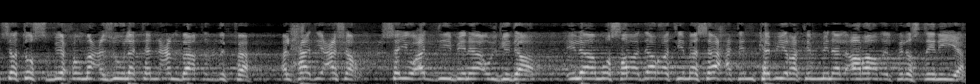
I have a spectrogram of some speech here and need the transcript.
ستصبح معزولة عن باقي الضفة. الحادي عشر سيؤدي بناء الجدار إلى مصادرة مساحة كبيرة من الأراضي الفلسطينية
